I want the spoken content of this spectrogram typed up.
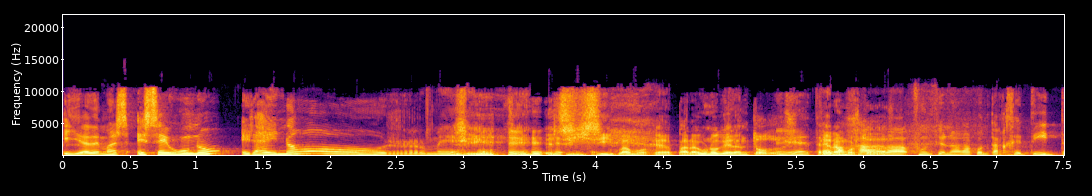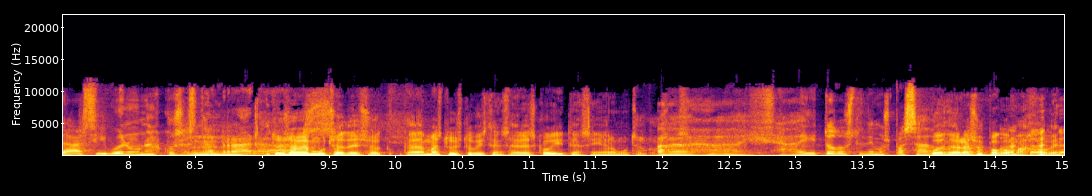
Y además, ese uno era enorme. Sí, sí, eh, sí, sí, vamos, para uno que eran todos. ¿Eh? todos. Trabajaba, funcionaba con tarjetitas y bueno, unas cosas tan raras. Tú sabes mucho de eso, que además tú estuviste en Seresco y te enseñaron muchas cosas. Ay, ay, todos tenemos pasado. Cuando eras un poco más joven.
